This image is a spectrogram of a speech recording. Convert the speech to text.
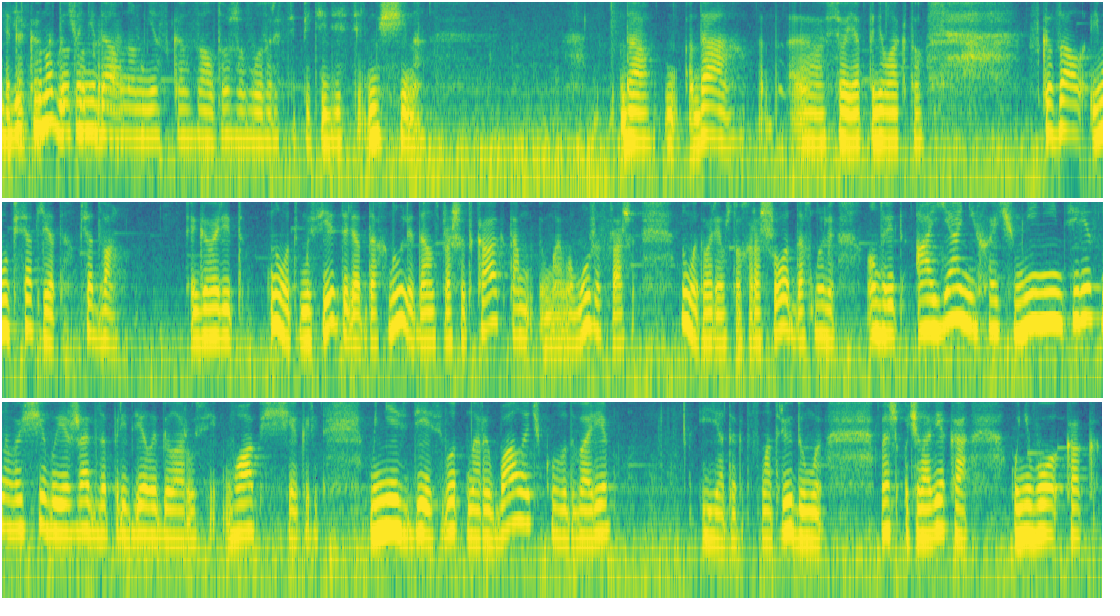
Это как кто-то недавно мне сказал, тоже в возрасте 50, мужчина. Да, да, э, все, я поняла, кто. Сказал, ему 50 лет, 52. И говорит, ну вот мы съездили, отдохнули, да, он спрашивает, как там, и моего мужа спрашивает, ну мы говорим, что хорошо, отдохнули. Он говорит, а я не хочу, мне не интересно вообще выезжать за пределы Беларуси, вообще, говорит, мне здесь, вот на рыбалочку во дворе, и я так это смотрю и думаю, понимаешь, у человека, у него как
